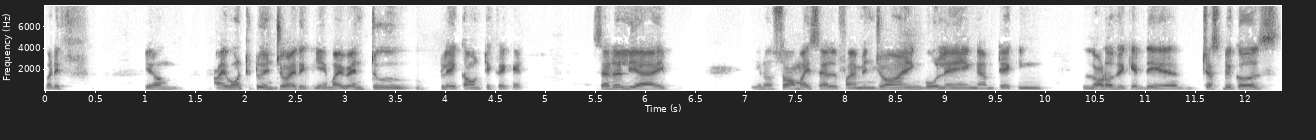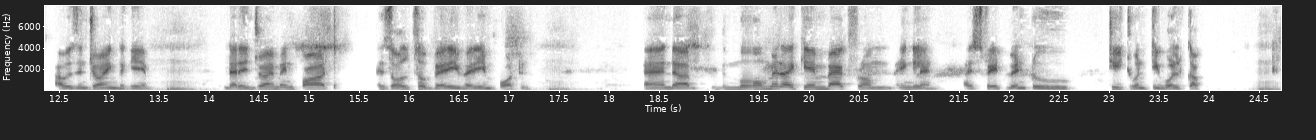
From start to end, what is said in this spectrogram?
but if you know, I wanted to enjoy the game. I went to play county cricket. Suddenly, I you know saw myself. I'm enjoying bowling. I'm taking a lot of wicket there just because I was enjoying the game. Mm. That enjoyment part is also very very important. Mm. And uh, the moment I came back from England, I straight went to T20 World Cup. Mm.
